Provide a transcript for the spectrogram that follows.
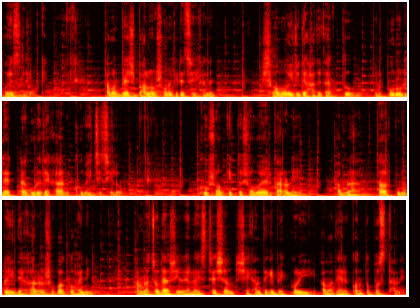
ফয়েজ লেক। আমার বেশ ভালো সময় কেটেছে এখানে। সময় যদি হাতে থাকতো, তাহলে পুরো লেকটা ঘুরে দেখার খুব ইচ্ছে ছিল। খুব সংক্ষিপ্ত সময়ের কারণে আমরা তার পুরোটাই দেখার সৌভাগ্য হয়নি। আমরা চলে আসি রেলওয়ে স্টেশন, সেখান থেকে বেক করি আমাদের গন্তব্যস্থানে।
